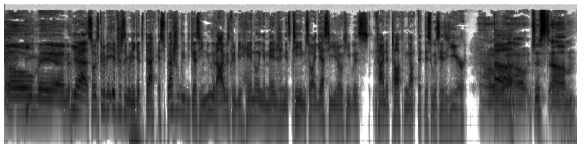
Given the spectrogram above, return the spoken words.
oh he, man, yeah. So it's going to be interesting when he gets back, especially because he knew that I was going to be handling and managing his team. So I guess he, you know, he was kind of talking up that this was his year. Oh uh, wow! Just um,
